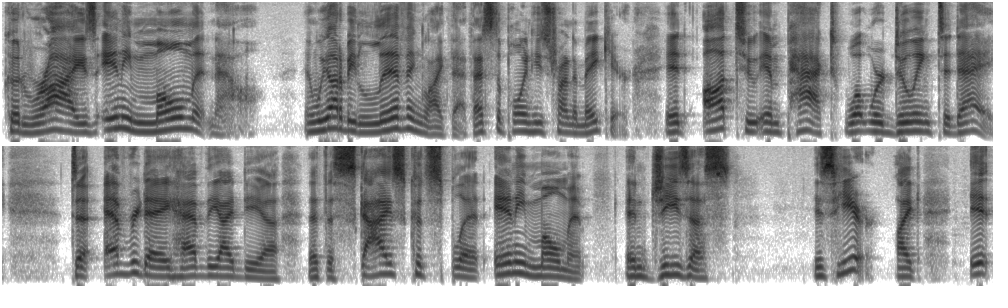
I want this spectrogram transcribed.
could rise any moment now. And we ought to be living like that. That's the point he's trying to make here. It ought to impact what we're doing today. To every day have the idea that the skies could split any moment and Jesus is here. Like it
